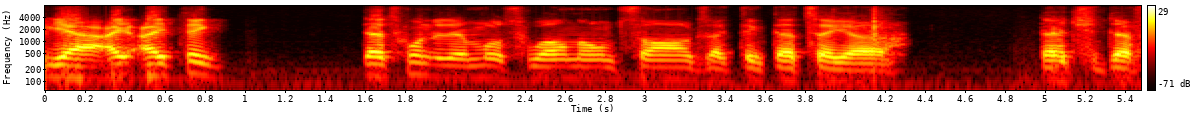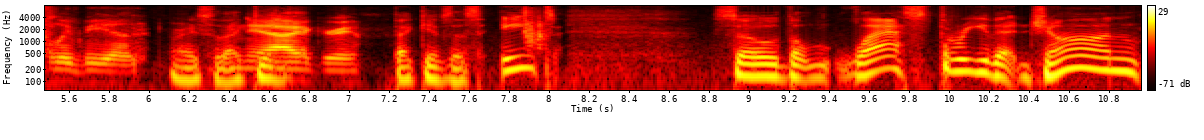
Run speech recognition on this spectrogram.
Yeah, I, I think that's one of their most well-known songs. I think that's a uh, that should definitely be in. Right. So that yeah, I agree. that gives us eight. So the last three that John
